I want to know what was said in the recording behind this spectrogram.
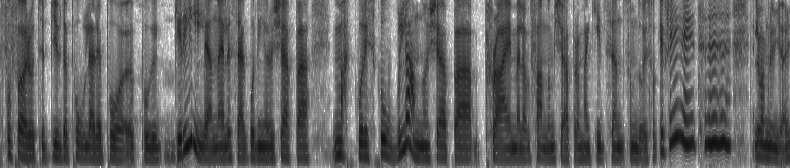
får för att typ bjuda polare på, på grillen eller så här, gå ner och köpa mackor i skolan och köpa Prime eller vad fan de köper de här kidsen som då är sockerfritt. eller vad de nu gör.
